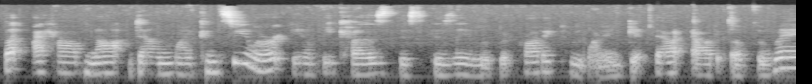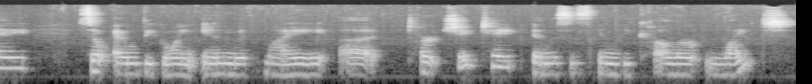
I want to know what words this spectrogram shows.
But I have not done my concealer and because this is a liquid product, we want to get that out of the way. So I will be going in with my uh, Tarte Shape Tape and this is in the color Light.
